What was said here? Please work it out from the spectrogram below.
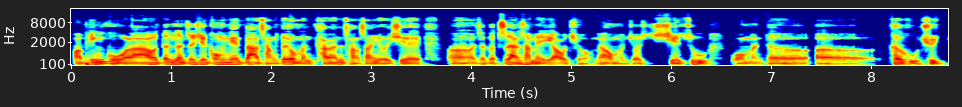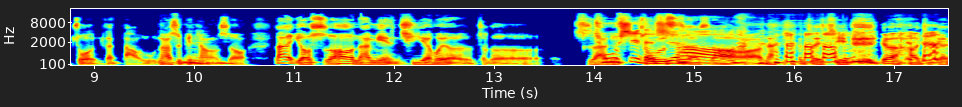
啊苹果啦或等等这些供应链大厂对我们台湾的厂商有一些呃这个治安上面的要求，那我们就协助。我们的呃客户去做一个导入，那是平常的时候。嗯、那有时候难免企业会有这个。出事的时候，那最近又有好几个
